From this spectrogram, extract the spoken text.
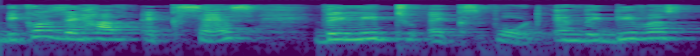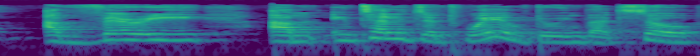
Because they have excess, they need to export and they us a very um, intelligent way of doing that. So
